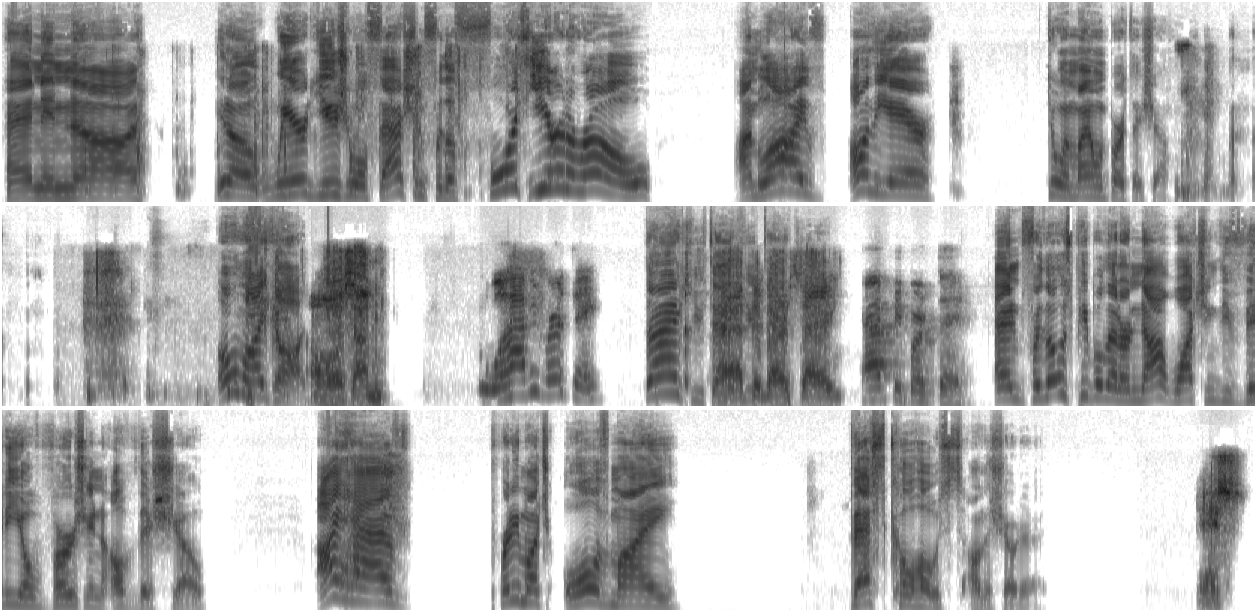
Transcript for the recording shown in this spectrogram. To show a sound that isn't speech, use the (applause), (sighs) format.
And in, uh, you know, weird, usual fashion, for the fourth year in a row, I'm live on the air doing my own birthday show. (laughs) oh my God. Awesome. Well, happy birthday. Thank you. Thank Happy you. birthday. Happy birthday. And for those people that are not watching the video version of this show, I have pretty much all of my best co-hosts on the show today. Yes.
